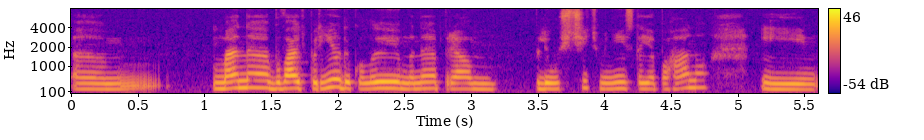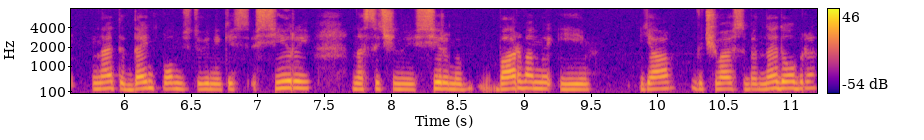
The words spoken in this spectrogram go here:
Ем, У мене бувають періоди, коли мене прям плющить, мені стає погано, і знаєте, день повністю він якийсь сірий, насичений сірими барвами, і я відчуваю себе недобре.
